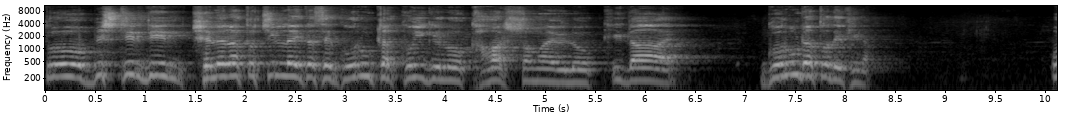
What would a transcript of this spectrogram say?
তো বৃষ্টির দিন ছেলেরা তো চিল্লাইতেছে, গরুটা কই গেল? খাওয়ার সময় হইল, খিদায়। গরুটা তো দেখি না। ও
